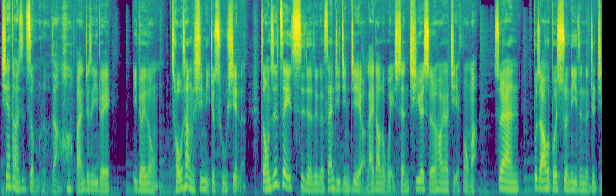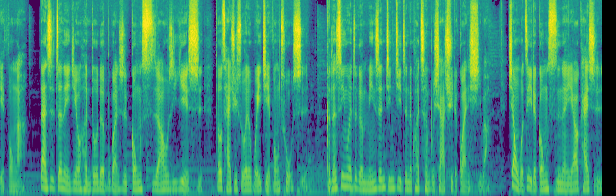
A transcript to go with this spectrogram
现在到底是怎么了？这样，反正就是一堆一堆这种惆怅的心理就出现了。总之，这一次的这个三级警戒哦，来到了尾声。七月十二号要解封嘛，虽然不知道会不会顺利，真的就解封啦，但是真的已经有很多的，不管是公司啊，或是夜市，都采取所谓的微解封措施。可能是因为这个民生经济真的快撑不下去的关系吧。像我自己的公司呢，也要开始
